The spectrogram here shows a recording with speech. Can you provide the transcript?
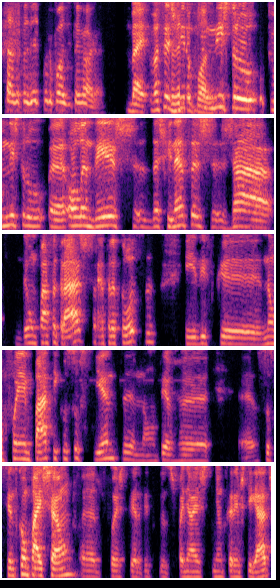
Estás a fazer de propósito agora. Bem, vocês viram que o ministro, que o ministro uh, holandês das Finanças já deu um passo atrás, retratou-se e disse que não foi empático o suficiente, não teve uh, suficiente compaixão uh, depois de ter dito que os espanhóis tinham que ser investigados.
